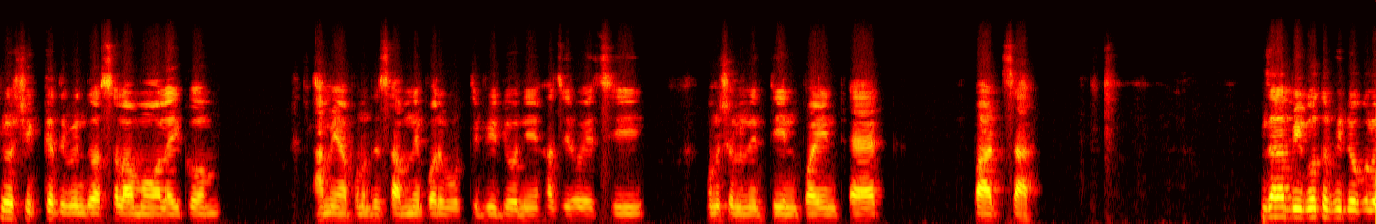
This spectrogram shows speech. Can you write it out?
প্রিয় শিক্ষার্থীবৃন্দ, আসসালামু আলাইকুম। আমি আপনাদের সামনে পরবর্তী ভিডিও নিয়ে হাজির হয়েছি। অনুশীলনের তিন পয়েন্ট এক পার্ট চার। যারা বিগত ভিডিওগুলো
